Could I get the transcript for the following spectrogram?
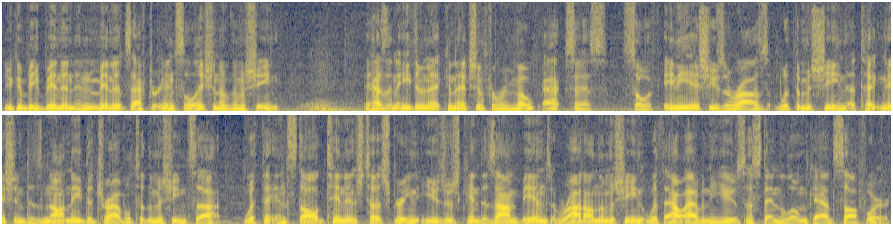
You can be bending in minutes after installation of the machine. It has an Ethernet connection for remote access, so if any issues arise with the machine, a technician does not need to travel to the machine site. With the installed 10 inch touchscreen, users can design bends right on the machine without having to use a standalone CAD software.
